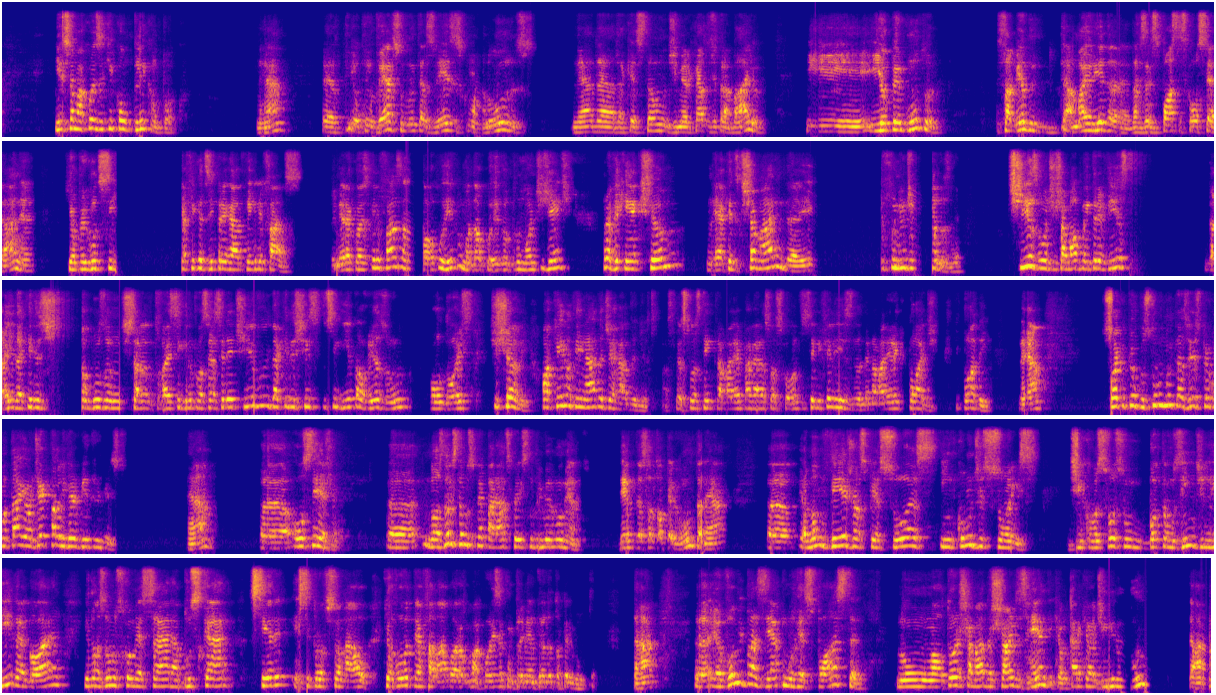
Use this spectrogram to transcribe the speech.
Isso é uma coisa que complica um pouco. Né? Eu, eu converso muitas vezes com alunos né, da, da questão de mercado de trabalho, e, e eu pergunto, sabendo a maioria da, das respostas qual será, né, que eu pergunto se fica desempregado, o que, que ele faz? Primeira coisa que ele faz é mandar o currículo, mandar o currículo para um monte de gente, para ver quem é que chama, né, aqueles que chamarem, daí funil de vendas. Né? X vão te chamar para uma entrevista, daí daqueles alguns tu vai seguir o processo seletivo, e daqueles X que tu seguir, talvez um ou dois te chamem. Ok, não tem nada de errado disso. As pessoas têm que trabalhar e pagar as suas contas e serem felizes, da maneira que pode, que podem. Né? Só que o que eu costumo muitas vezes perguntar é onde é que está o livre-arbítrio disso? Né? Uh, ou seja, uh, nós não estamos preparados para isso no primeiro momento. Dentro dessa tua pergunta, né? Uh, eu não vejo as pessoas em condições de como se fosse um botãozinho de liga agora e nós vamos começar a buscar ser esse profissional, que eu vou até falar agora alguma coisa complementando a tua pergunta. Tá? Eu vou me basear como resposta num autor chamado Charles Hand, que é um cara que eu admiro muito, tá?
